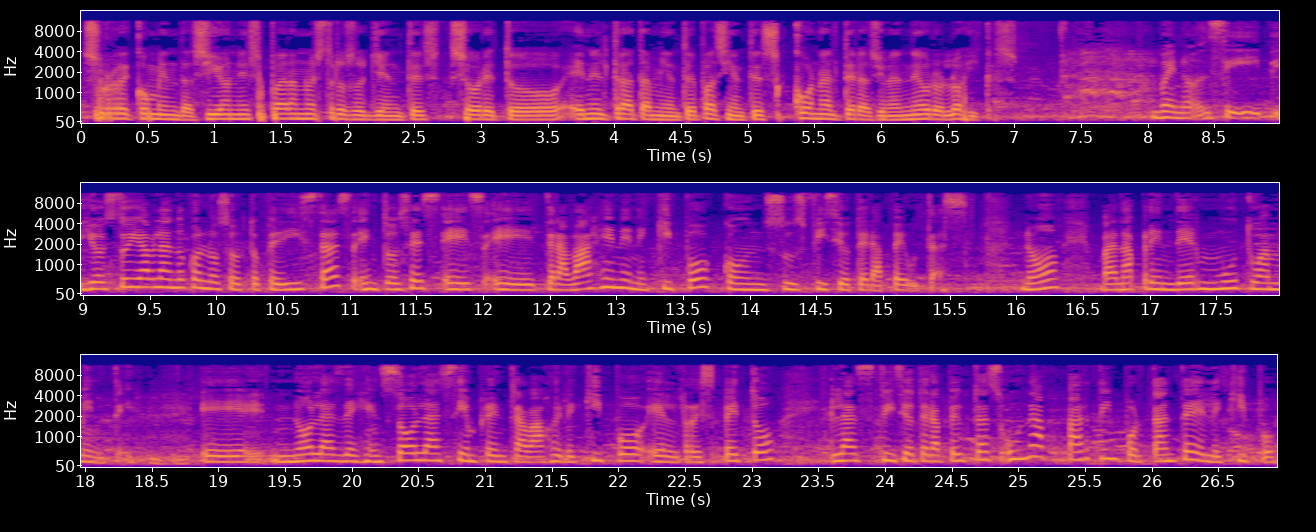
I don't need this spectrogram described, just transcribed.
sus recomendaciones para nuestros oyentes, sobre todo en el tratamiento de pacientes con alteraciones neurológicas? Bueno, sí, yo estoy hablando con los ortopedistas, entonces es eh, trabajen en equipo con sus fisioterapeutas, ¿no? Van a aprender mutuamente, eh, no las dejen solas, siempre en trabajo el equipo, el respeto. Las fisioterapeutas, una parte importante del equipo,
